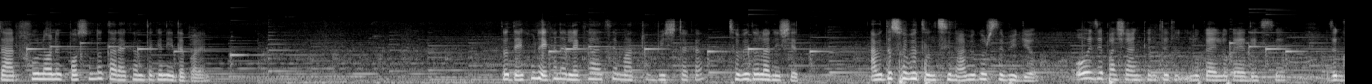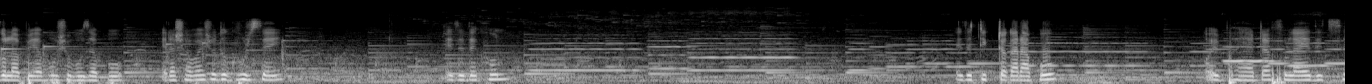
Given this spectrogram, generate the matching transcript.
যার ফুল অনেক পছন্দ, তার এখান থেকে নিতে পারেন। তো দেখুন, এখানে লেখা আছে মাত্র বিশ টাকা। ছবি তোলা নিষেধ। আমি তো ছবি তুলছি না, আমি করছি ভিডিও। ওই যে পাশে আঙ্কেলটি লুকায় লুকায় দেখছে যে গোলাপি আপু, সবুজ আপু, এরা সবাই শুধু ঘুরছেই। এই যে দেখুন। এই যে টিকটকার আপু। ওই ভাইয়াটা ফুলাইয়ে দিচ্ছে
